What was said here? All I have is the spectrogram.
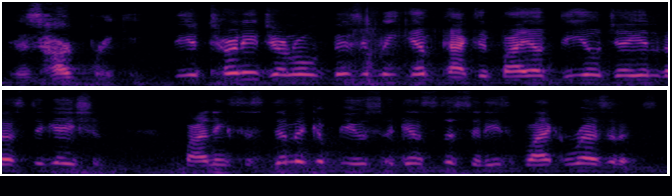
It is heartbreaking. The Attorney General visibly impacted by a DOJ investigation, finding systemic abuse against the city's black residents,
